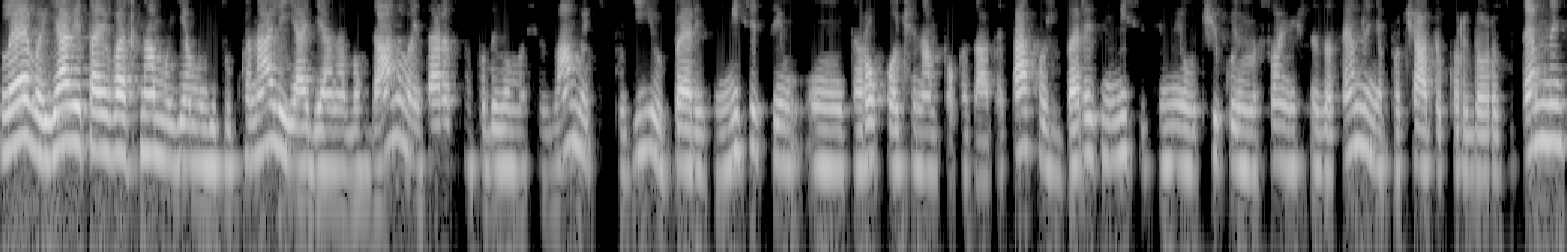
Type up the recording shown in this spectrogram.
Леви, я вітаю вас на моєму youtube каналі. Я Діана Богданова, і зараз ми подивимося з вами, які події в березні місяці Таро хоче нам показати. Також в березні місяці ми очікуємо сонячне затемнення, початок коридору затемнень.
